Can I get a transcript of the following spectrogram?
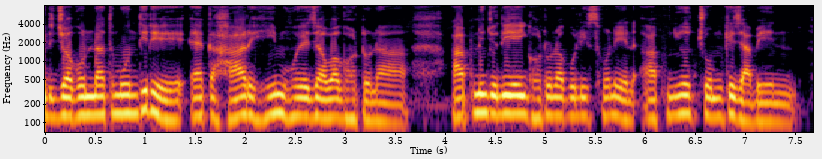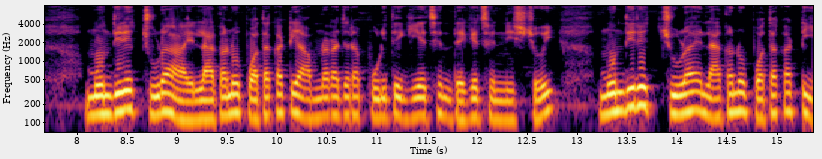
পুরীর জগন্নাথ মন্দিরে এক হাড় হিম হয়ে যাওয়া ঘটনা। আপনি যদি এই ঘটনাগুলি শোনেন, আপনিও চমকে যাবেন। মন্দিরের চূড়ায় লাগানো পতাকাটি আপনারা যারা পুরীতে গিয়েছেন, দেখেছেন নিশ্চয়ই। মন্দিরের চূড়ায় লাগানো পতাকাটি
